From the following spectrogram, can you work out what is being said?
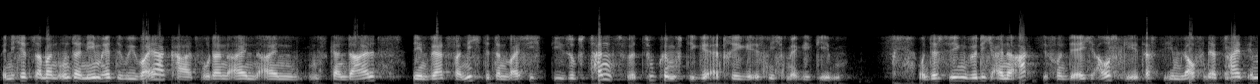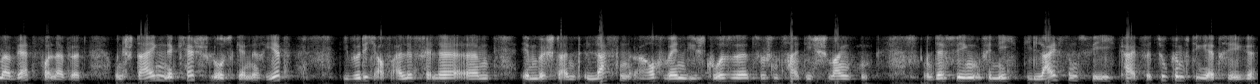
Wenn ich jetzt aber ein Unternehmen hätte wie Wirecard, wo dann ein, ein Skandal den Wert vernichtet, dann weiß ich, die Substanz für zukünftige Erträge ist nicht mehr gegeben. Und deswegen würde ich eine Aktie, von der ich ausgehe, dass die im Laufe der Zeit immer wertvoller wird und steigende Cashflows generiert, die würde ich auf alle Fälle ähm, im Bestand lassen, auch wenn die Kurse zwischenzeitlich schwanken. Und deswegen finde ich, die Leistungsfähigkeit für zukünftige Erträge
